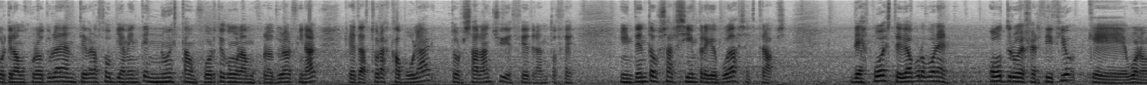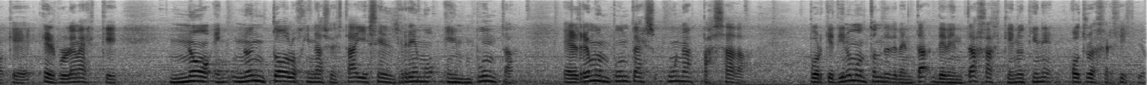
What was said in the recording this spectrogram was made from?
porque la musculatura de antebrazo obviamente no es tan fuerte como la musculatura al final, retractora escapular, dorsal ancho y etcétera. Entonces, intenta usar siempre que puedas straps. Después te voy a proponer otro ejercicio que, bueno, que el problema es que no en, no en todos los gimnasios está y es el remo en punta. El remo en punta es una pasada porque tiene un montón de, ventajas que no tiene otro ejercicio.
